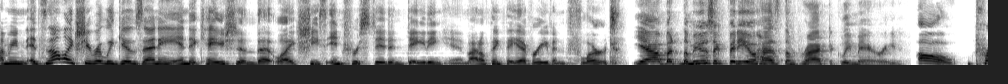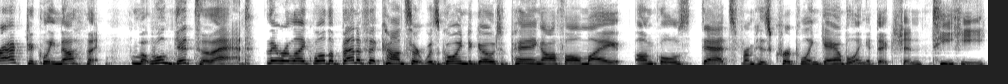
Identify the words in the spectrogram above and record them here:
I mean, it's not like she really gives any indication that like she's interested in dating him. I don't think they ever even flirt. Yeah, but the music video has them practically married. Oh, practically nothing. But we'll get to that. They were like, well, the benefit concert was going to go to paying off all my uncle's debts from his crippling gambling addiction. Teehee.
